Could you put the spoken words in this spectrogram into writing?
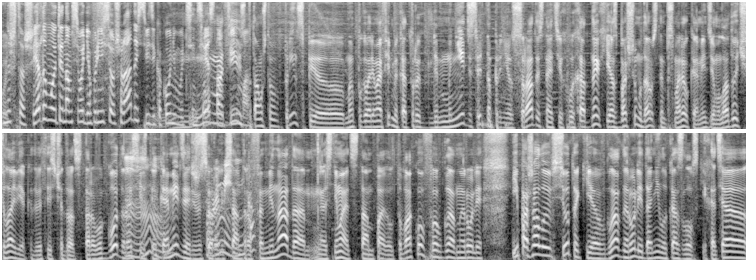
Ну что ж, я думаю, ты нам сегодня принесешь радость в виде какого-нибудь интересного ну, надеюсь, фильма. потому что, в принципе, э, мы поговорим о фильме, который для мне действительно принес радость на этих выходных. Я с большим удовольствием посмотрел комедию «Молодой человек» 2022 года. Российская комедия, режиссер Александр Современненько. Фомина, да, э, снимается там Павел Табаков в главной роли. И, пожалуй, все-таки в главной роли Данила Козловский. Хотя э,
